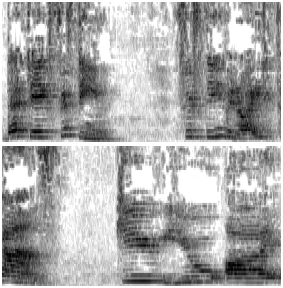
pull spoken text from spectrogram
Then take 15. 15 we write quinze. Q U I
